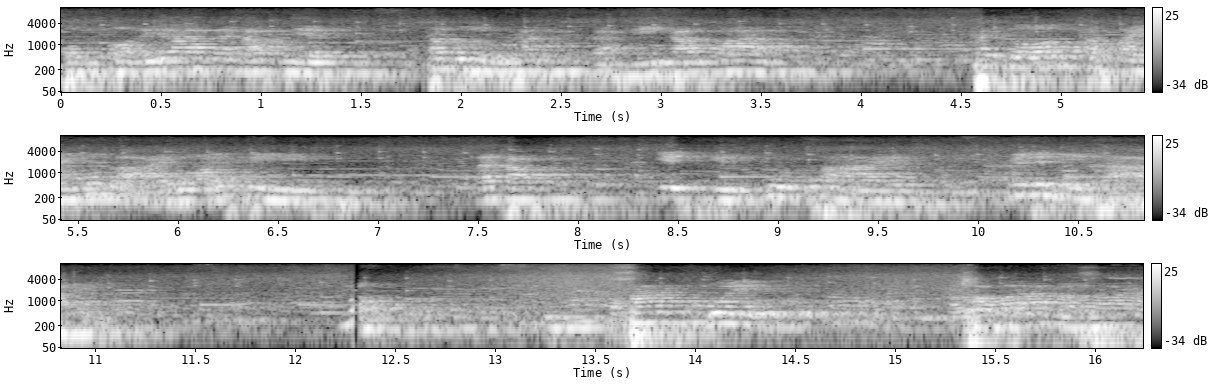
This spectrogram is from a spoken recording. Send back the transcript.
ผมขออนุญาตนะครับเรียนท่านผู้ชมท่านแบบนี้ครับว่า ถ้าย้อนกลับไปเมื่อหลายร้อยปีนะครับอิฐหินปูนทรายไม่ได้มีขาย สร้างด้วยชาวบ้านมาสร้าง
